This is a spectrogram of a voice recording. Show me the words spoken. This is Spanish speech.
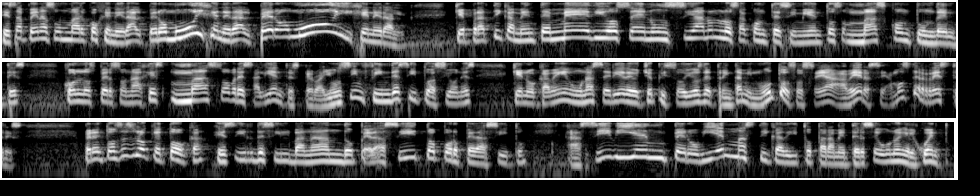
es apenas un marco general, pero muy general, pero muy general que prácticamente medio se enunciaron los acontecimientos más contundentes con los personajes más sobresalientes, pero hay un sinfín de situaciones que no caben en una serie de ocho episodios de 30 minutos, o sea, a ver, seamos terrestres. Pero entonces lo que toca es ir desilvanando pedacito por pedacito, así bien, pero bien masticadito para meterse uno en el cuento.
